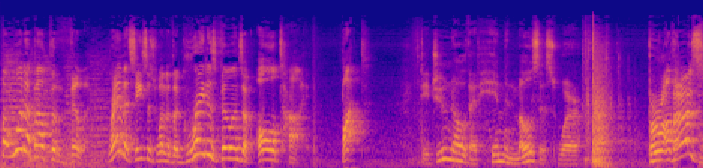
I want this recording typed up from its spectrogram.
But what about the villain? Ramesses is one of the greatest villains of all time. But did you know that him and Moses were brothers?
